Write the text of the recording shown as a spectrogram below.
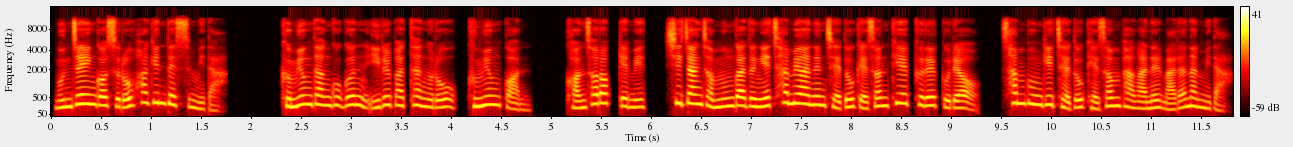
문제인 것으로 확인됐습니다. 금융당국은 이를 바탕으로 금융권, 건설업계 및 시장 전문가 등이 참여하는 제도 개선 TF를 꾸려 3분기 제도 개선 방안을 마련합니다.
